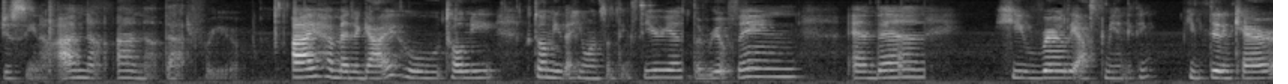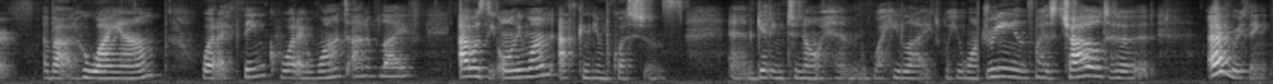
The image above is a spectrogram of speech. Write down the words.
just, you know, I'm not, I'm not that for you. I have met a guy who told me who told me that he wants something serious, the real thing, and then he rarely asked me anything. He didn't care about who I am, what I think, what I want out of life. I was the only one asking him questions and getting to know him and what he liked, what he wanted, dreams, his childhood, everything.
